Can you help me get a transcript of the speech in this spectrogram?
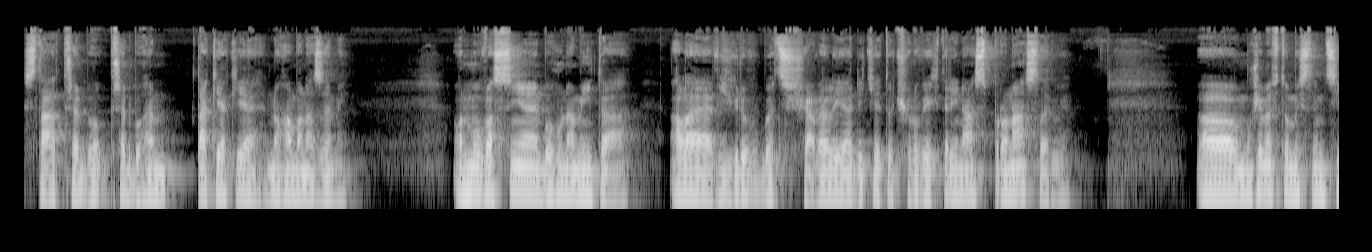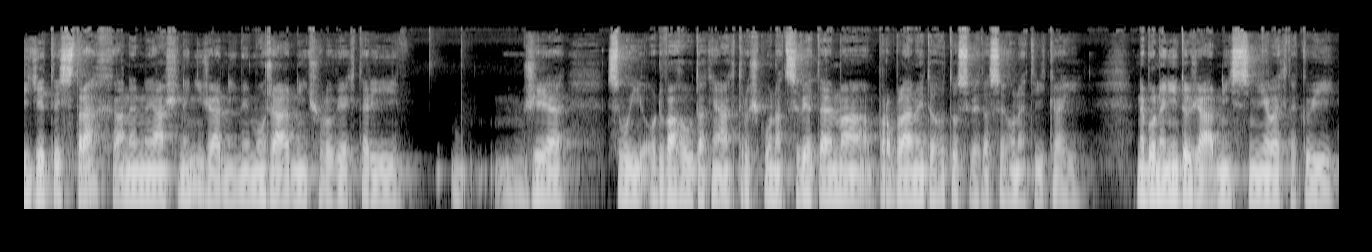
stát před, Bo- před Bohem tak, jak je, nohama na zemi. On mu vlastně Bohu namítá, ale víš, kdo vůbec Šavel je, teď je to člověk, který nás pronásleduje. Můžeme v tom, myslím, cítit i strach. Ananiáš není žádný mimořádný člověk, který žije svojí odvahou tak nějak trošku nad světem a problémy tohoto světa se ho netýkají. Nebo není to žádný snílek, takový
